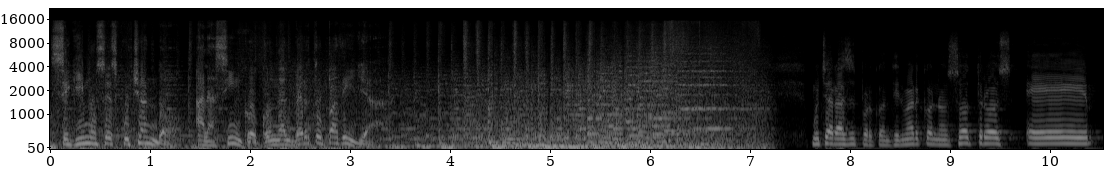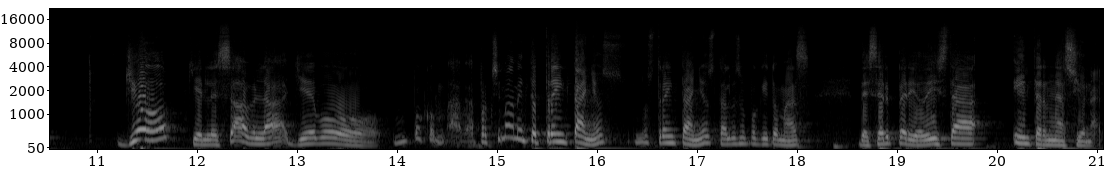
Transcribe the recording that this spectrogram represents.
Seguimos escuchando a las 5 con Alberto Padilla. Muchas gracias por continuar con nosotros. Eh, yo, quien les habla, llevo un poco, aproximadamente 30 años, unos 30 años, tal vez un poquito más, de ser periodista internacional,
